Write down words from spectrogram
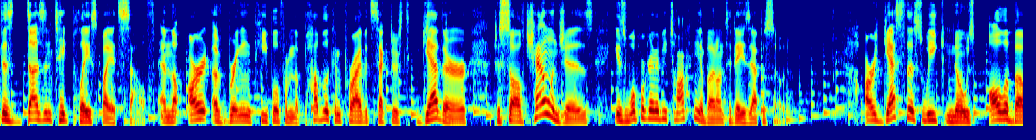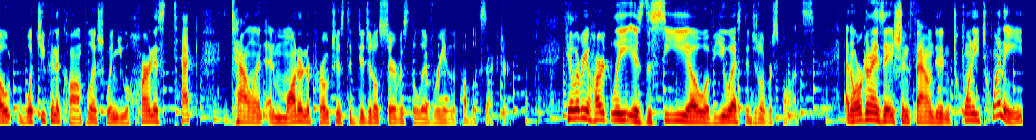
this doesn't take place by itself, and the art of bringing people from the public and private sectors together to solve challenges is what we're going to be talking about on today's episode. Our guest this week knows all about what you can accomplish when you harness tech, talent, and modern approaches to digital service delivery in the public sector. Hillary Hartley is the CEO of US Digital Response, an organization founded in 2020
